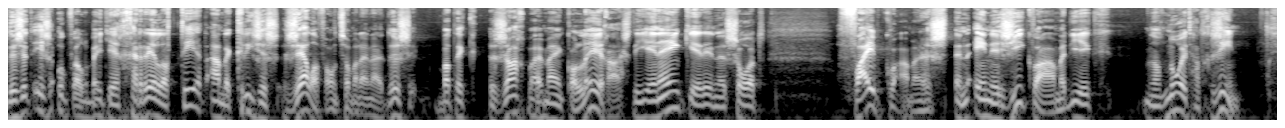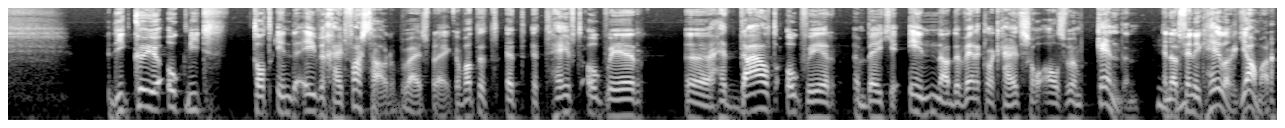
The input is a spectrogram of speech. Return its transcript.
Dus het is ook wel een beetje gerelateerd aan de crisis zelf, om het zo maar uit. Dus wat ik zag bij mijn collega's, die in één keer in een soort vibe kwamen, een energie kwamen die ik nog nooit had gezien die kun je ook niet tot in de eeuwigheid vasthouden, bij wijze van spreken. Want het, het, het heeft ook weer. eh, het daalt ook weer een beetje in naar de werkelijkheid zoals we hem kenden. En dat vind ik heel erg jammer.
